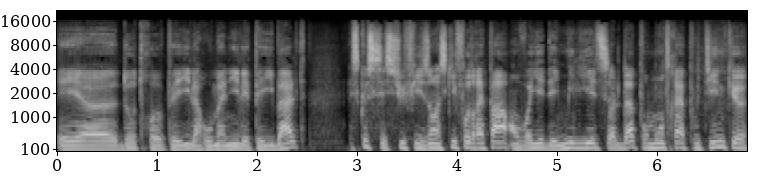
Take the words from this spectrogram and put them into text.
et euh, d'autres pays, la Roumanie, les pays baltes. Est-ce que c'est suffisant? Est-ce qu'il ne faudrait pas envoyer des milliers de soldats pour montrer à Poutine qu'il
